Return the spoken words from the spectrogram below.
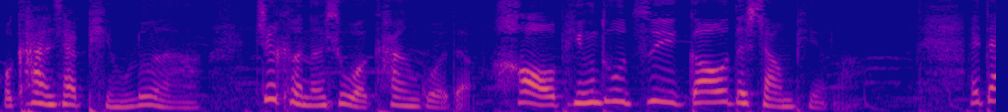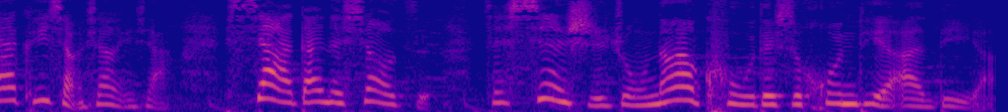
我看了一下评论啊，这可能是我看过的好评度最高的商品了。哎，大家可以想象一下，下单的孝子在现实中那哭的是昏天暗地呀，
